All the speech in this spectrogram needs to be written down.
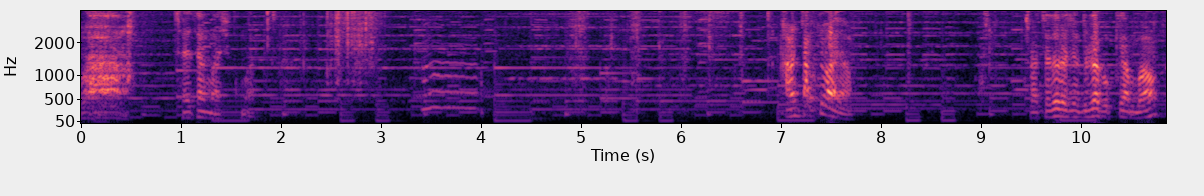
와. 세상 맛있구만. 간딱 좋아요. 자, 제대로 지금 눌러볼게요, 한번.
